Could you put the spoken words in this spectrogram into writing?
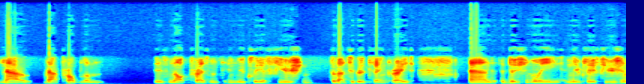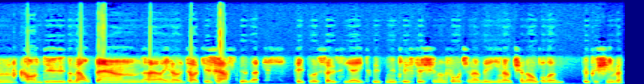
Now, that problem is not present in nuclear fusion, so that's a good thing, right? And additionally, nuclear fusion can't do the meltdown, uh, you know, type disaster that people associate with nuclear fission. Unfortunately, you know, Chernobyl and Fukushima,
